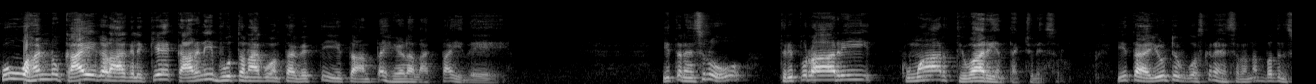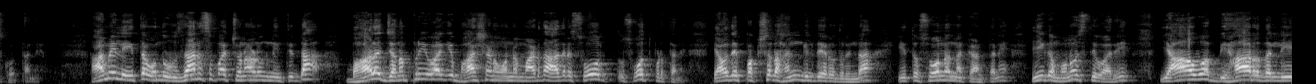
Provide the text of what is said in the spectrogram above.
ಹೂವು ಹಣ್ಣು ಕಾಯಿಗಳಾಗಲಿಕ್ಕೆ ಕಾರಣೀಭೂತನಾಗುವಂಥ ವ್ಯಕ್ತಿ ಈತ ಅಂತ ಹೇಳಲಾಗ್ತಾ ಇದೆ. ಈತನ ಹೆಸರು ತ್ರಿಪುರಾರಿ ಕುಮಾರ್ ತಿವಾರಿ ಅಂತ ಆ್ಯಕ್ಚುಲಿ ಹೆಸರು. ಈತ ಯೂಟ್ಯೂಬ್ಗೋಸ್ಕರ ಹೆಸರನ್ನು ಬದಲಿಸ್ಕೊತಾನೆ. ಆಮೇಲೆ ಈತ ಒಂದು ವಿಧಾನಸಭಾ ಚುನಾವಣೆಗೆ ನಿಂತಿದ್ದ, ಬಹಳ ಜನಪ್ರಿಯವಾಗಿ ಭಾಷಣವನ್ನು ಮಾಡ್ದ, ಆದರೆ ಸೋತ್, ಸೋತ್ಬಿಡ್ತಾನೆ. ಯಾವುದೇ ಪಕ್ಷದ ಹಂಗಿಲ್ಲದೆ ಇರೋದರಿಂದ ಈತ ಸೋಲನ್ನು ಕಾಣ್ತಾನೆ. ಈಗ ಮನೋಜ್ ತಿವಾರಿ, ಯಾವ ಬಿಹಾರದಲ್ಲಿ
